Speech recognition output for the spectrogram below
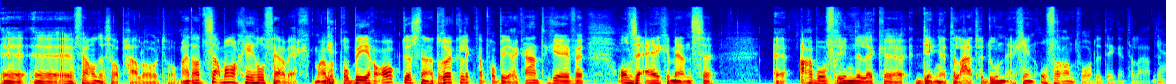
uh, uh, vuilnisophaalauto. Maar dat is allemaal nog heel ver weg. Maar we proberen ook, dus nadrukkelijk, dat probeer ik aan te geven, onze eigen mensen arbovriendelijke dingen te laten doen en geen onverantwoorde dingen te laten doen.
